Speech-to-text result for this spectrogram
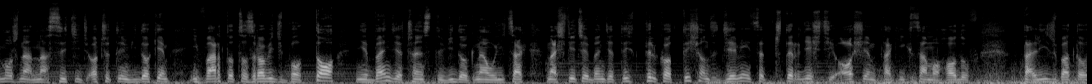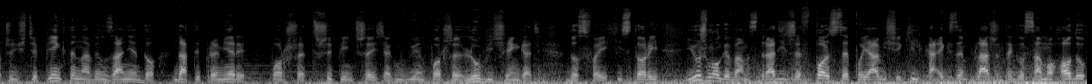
Można nasycić oczy tym widokiem i warto to zrobić, bo to nie będzie częsty widok na ulicach. Na świecie będzie ty tylko 1948 takich samochodów. Ta liczba to oczywiście piękne nawiązanie do daty premiery Porsche 356. Jak mówiłem, Porsche lubi sięgać do swojej historii. Już mogę Wam zdradzić, że w Polsce pojawi się kilka egzemplarzy tego samochodu.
